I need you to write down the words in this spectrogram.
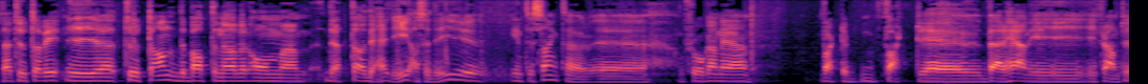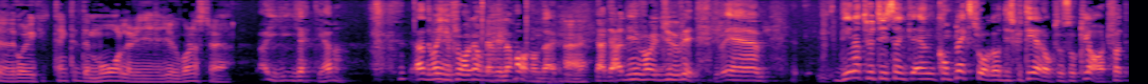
Där tutar vi i uh, tutan. Debatten över om um, detta. Det, här, det, är, alltså, det är ju intressant här. Uh, frågan är vart det, vart det bär hän i, i framtiden. Det vore, tänk dig Demoler i Djurgårdens tröja. Jättegärna. Ja, det var ingen fråga om jag ville ha dem där. Nej. Ja, det hade ju varit ljuvligt. Eh, det är naturligtvis en, en, komplex fråga att diskutera också såklart. För att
